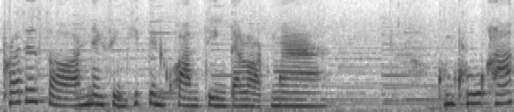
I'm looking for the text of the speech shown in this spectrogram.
เพราะจะสอนในสิ่งที่เป็นความจริงตลอดมา คุณครูครับ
